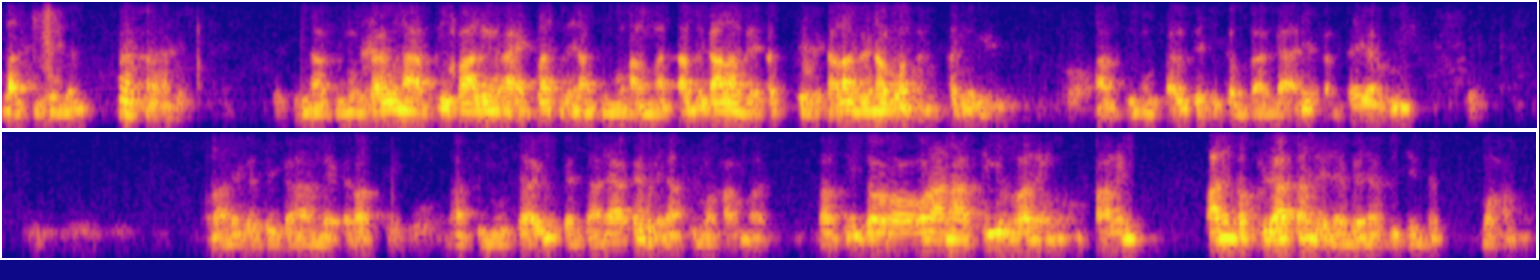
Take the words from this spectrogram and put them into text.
Nabi Muhammad. Nabi Musa Nabi paling rakyat dari Nabi Muhammad. Tapi kalah beda kecil, kalah beda apa? Nabi Musa jadi kebanggaan bangsa Yahudi. Mulai ketika Mi'raj itu, Nabi Musa itu akan dari Nabi Muhammad. Tapi kalau orang Nabi paling paling paling keberatan dari Nabi Muhammad.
